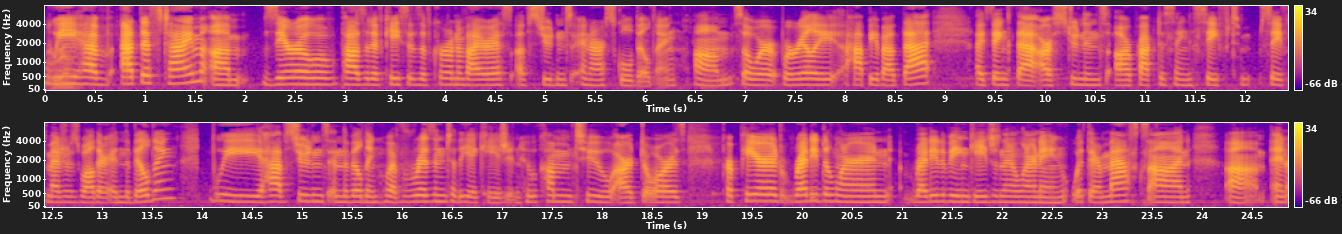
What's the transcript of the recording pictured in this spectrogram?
We have, at this time, um, zero positive cases of coronavirus of students in our school building. Um, so we're, we're really happy about that. I think that our students are practicing safe safe measures while they're in the building. We have students in the building who have risen to the occasion, who come to our doors prepared, ready to learn, ready to be engaged in their learning with their masks on, um, and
